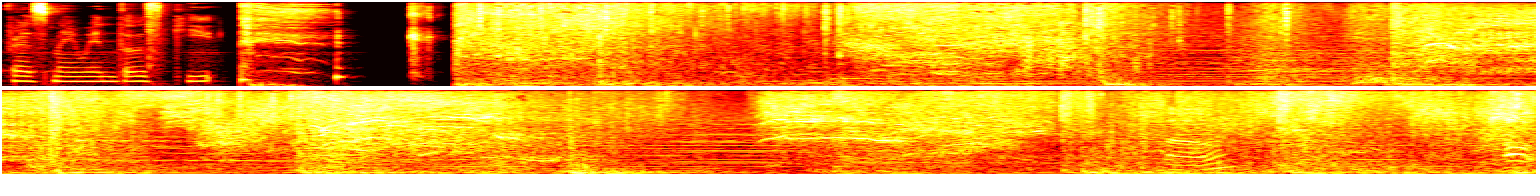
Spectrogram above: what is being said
I pressed my Windows key. oh. Oh.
